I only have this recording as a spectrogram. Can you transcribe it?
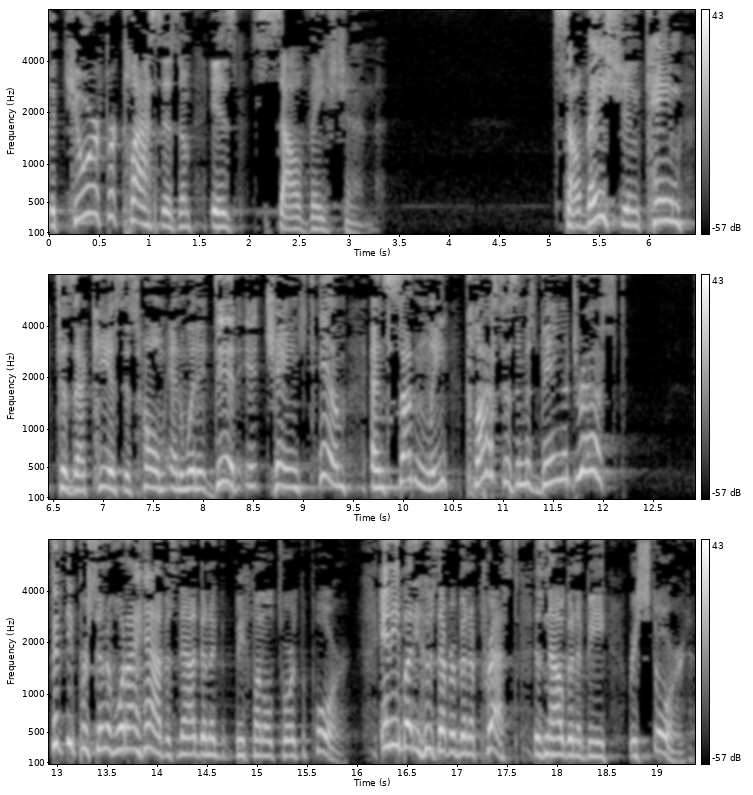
The cure for classism is salvation. Salvation came to Zacchaeus' home, and when it did, it changed him, and suddenly classism is being addressed. 50% of what I have is now going to be funneled toward the poor. Anybody who's ever been oppressed is now going to be restored.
